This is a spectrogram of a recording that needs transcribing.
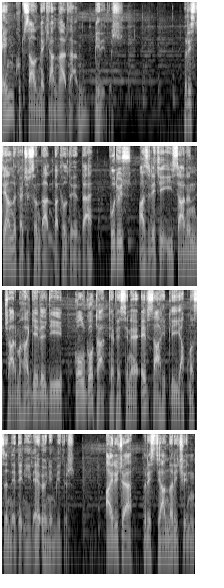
en kutsal mekanlardan biridir. Hristiyanlık açısından bakıldığında, Kudüs, Hazreti İsa'nın çarmıha gerildiği Golgota tepesine ev sahipliği yapması nedeniyle önemlidir. Ayrıca Hristiyanlar için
